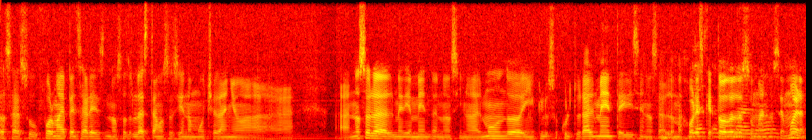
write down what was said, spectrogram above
o sea, su forma de pensar es, nosotros la estamos haciendo mucho daño a, a no solo al medio ambiente, ¿no? sino al mundo, e incluso culturalmente, y dicen, o sea, lo mejor Ya es que todos los humanos se mueran.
